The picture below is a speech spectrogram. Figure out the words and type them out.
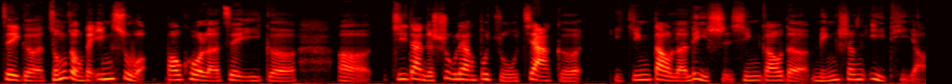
这个种种的因素哦，包括了这一个呃。鸡蛋的数量不足，价格已经到了历史新高的民生议题哦。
